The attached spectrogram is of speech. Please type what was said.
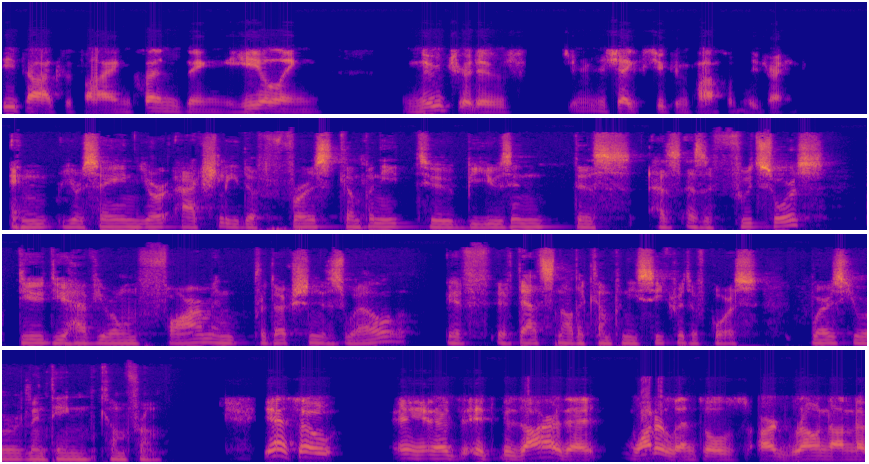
detoxifying, cleansing, healing nutritive shakes you can possibly drink. And you're saying you're actually the first company to be using this as, as a food source? Do you, do you have your own farm and production as well? If, if that's not a company secret, of course, where's your lentein come from? Yeah, so you know, it's, it's bizarre that water lentils are grown on the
